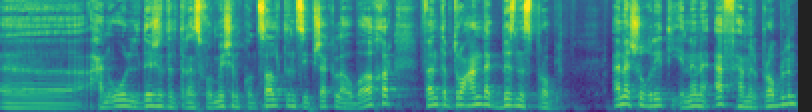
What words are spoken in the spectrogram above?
آه هنقول digital transformation consultancy بشكل أو بآخر فانت بتروح عندك business problem أنا شغلتي ان أنا افهم ال problem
